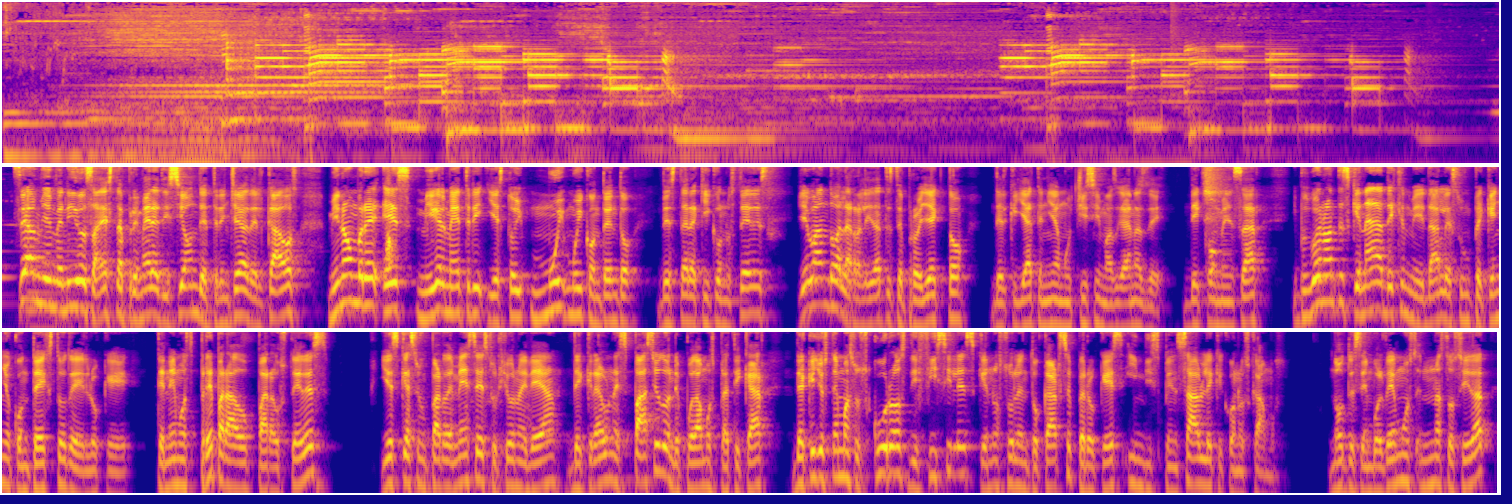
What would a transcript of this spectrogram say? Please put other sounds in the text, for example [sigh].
Sean bienvenidos a esta primera edición de Trinchera del Caos. Mi nombre es Miguel Metri y estoy muy muy contento de estar aquí con ustedes, llevando a la realidad este proyecto del que ya tenía muchísimas ganas de, de comenzar. Y pues bueno, antes que nada, déjenme darles un pequeño contexto de lo que tenemos preparado para ustedes. Y es que hace un par de meses surgió una idea de crear un espacio donde podamos platicar de aquellos temas oscuros, difíciles, que no suelen tocarse, pero que es indispensable que conozcamos. Nos desenvolvemos en una sociedad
